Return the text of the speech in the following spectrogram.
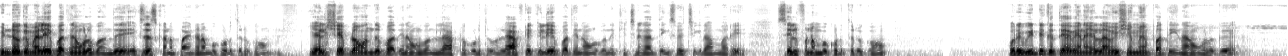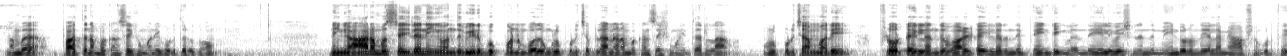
விண்டோக்கு மேலேயே பார்த்தீங்கன்னா உங்களுக்கு வந்து எக்ஸஸ்க்கான பாயிண்ட்டை நம்ம கொடுத்துருக்கோம். எல் ஷேப்பில் வந்து பார்த்தீங்கன்னா உங்களுக்கு வந்து லேப்டாப் கொடுத்துருக்கோம். லேப்டாப்லேயே பார்த்தீங்கன்னா உங்களுக்கு வந்து கிச்சனுக்கான திங்ஸ் வச்சுக்கிற மாதிரி செல்ஃபும் நம்ம கொடுத்துருக்கோம். ஒரு வீட்டுக்கு தேவையான எல்லா விஷயமே பார்த்தீங்கன்னா உங்களுக்கு நம்ம பார்த்து நம்ம கன்ஸ்ட்ரக்ஷன் பண்ணி கொடுத்துருக்கோம். நீங்கள் ஆரம்ப ஸ்டேஜில் நீங்கள் வந்து வீடு புக் பண்ணும்போது உங்களுக்கு பிடிச்ச பிளானை நம்ம கன்ஸ்ட்ரக்ஷன் பண்ணி தரலாம். உங்களுக்கு பிடிச்ச மாதிரி ஃப்ளோர் டைல்லேருந்து வால் டைல்லேருந்து பெயிண்டிங்லேருந்து எலிவேஷன்லேருந்து மெயின் டோர்லேருந்து எல்லாமே ஆப்ஷன் கொடுத்து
